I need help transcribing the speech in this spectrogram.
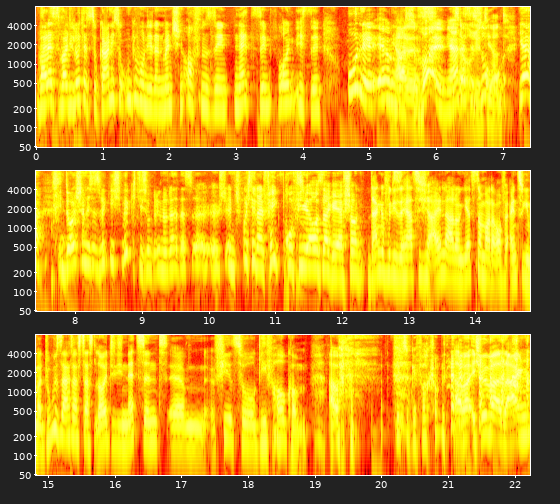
weil, das, weil die Leute das so gar nicht so ungewohnt sind, dann Menschen offen sind, nett sind, freundlich sind, ohne irgendwas Ja, zu das wollen, ja, ist ja das ist so, ja, in Deutschland ist es wirklich, wirklich nicht so drin und das äh, entspricht ja dein Fake-Profil-Aussage ja schon. Danke für diese herzliche Einladung. Jetzt nochmal darauf einzugehen, weil du gesagt hast, dass Leute, die nett sind, ähm, viel zu GV kommen. Aber, Viel zu Gefahr kommen. aber ich will mal sagen,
